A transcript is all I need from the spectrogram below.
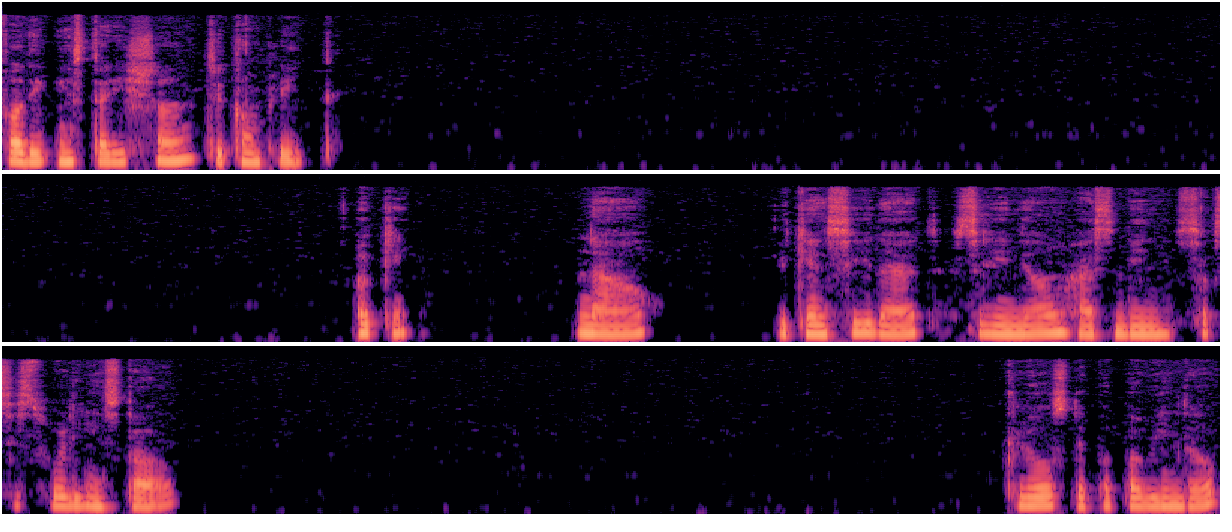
for the installation to complete. Okay, now you can see that Selenium has been successfully installed. Close the pop-up window.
